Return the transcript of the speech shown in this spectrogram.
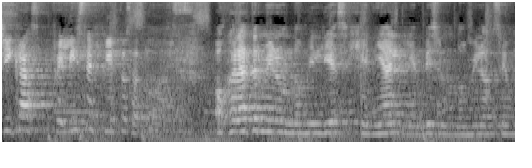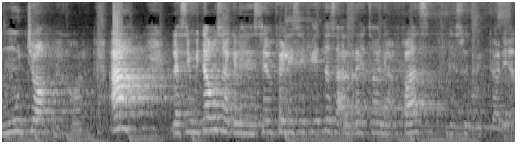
Chicas, felices fiestas a todas. Ojalá termine un 2010 genial y empiece un 2011 mucho mejor. Ah, las invitamos a que les deseen felices fiestas al resto de las fans de Sweet victoria.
